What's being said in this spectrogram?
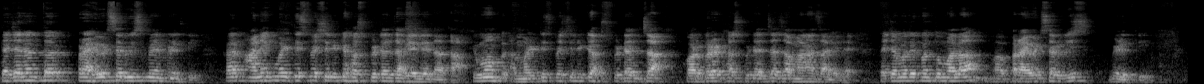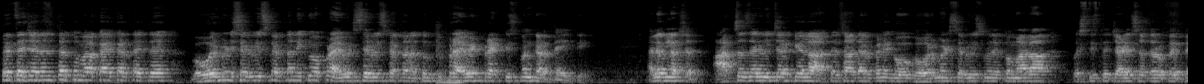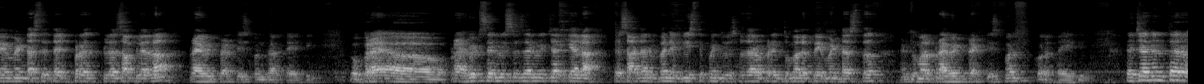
त्याच्यानंतर प्रायव्हेट सर्व्हिस मिळते. कारण अनेक मल्टीस्पेशालिटी हॉस्पिटल झालेले आहेत आता. किंवा मल्टीस्पेशालिटी हॉस्पिटलचा कॉर्पोरेट हॉस्पिटलचा जमाना झालेला आहे. त्याच्यामध्ये पण तुम्हाला प्रायव्हेट सर्व्हिस मिळते तर त्याच्यानंतर तुम्हाला काय करता येतं? गव्हर्नमेंट सर्व्हिस करताना किंवा प्रायव्हेट सर्व्हिस करताना तुमची प्रायव्हेट प्रॅक्टिस पण करता येते. अलग लक्षात. आजचा जर विचार केला तर साधारणपणे गव्हर्नमेंट सर्व्हिसमध्ये तुम्हाला पस्तीस ते चाळीस हजार रुपये पेमेंट असते त्या प्लस आपल्याला प्रायव्हेट प्रॅक्टिस पण करता येते. प्राय प्रायव्हेट सर्व्हिसचा जर विचार केला तर साधारणपणे वीस ते पंचवीस हजारापर्यंत तुम्हाला पेमेंट असतं आणि तुम्हाला प्रायव्हेट प्रॅक्टिस पण करता येते. त्याच्यानंतर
